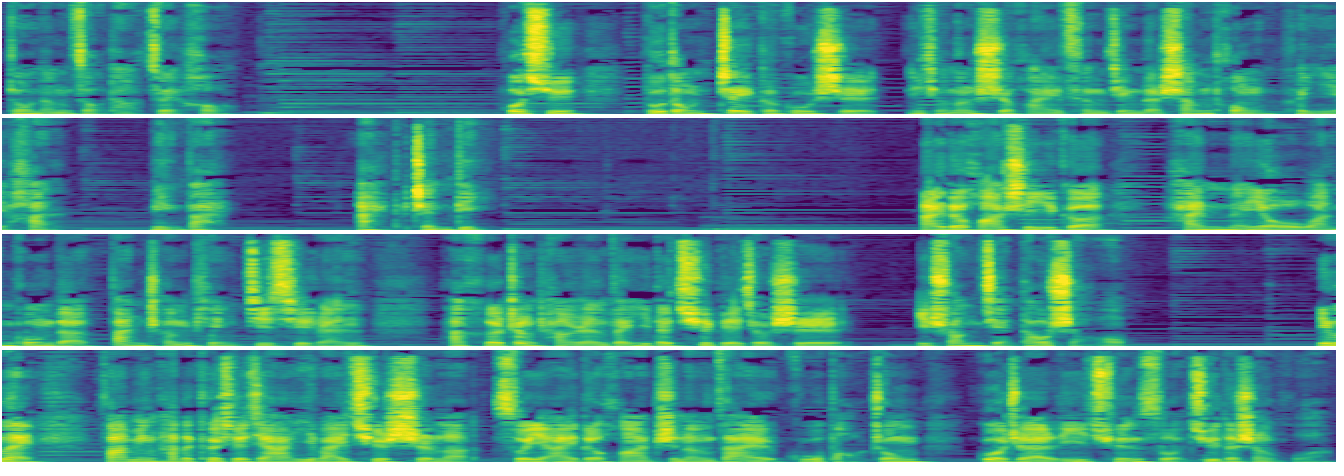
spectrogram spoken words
都能走到最后。”或许读懂这个故事，你就能释怀曾经的伤痛和遗憾，明白爱的真谛。爱德华是一个。还没有完工的半成品机器人，它和正常人唯一的区别就是一双剪刀手。因为发明它的科学家意外去世了，所以爱德华只能在古堡中过着离群所居的生活。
